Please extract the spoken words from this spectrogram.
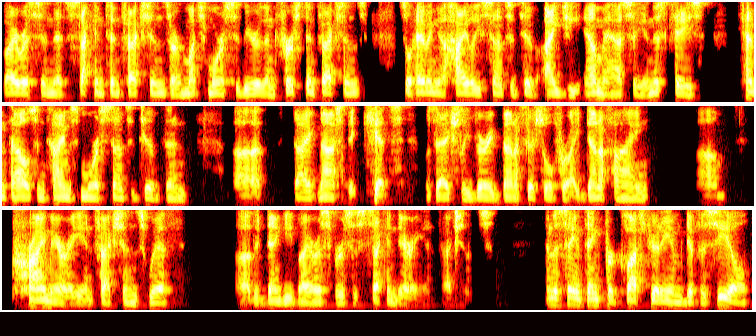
virus in that second infections are much more severe than first infections. So having a highly sensitive IgM assay, in this case, 10,000 times more sensitive than uh, diagnostic kits, was actually very beneficial for identifying um, primary infections with uh, the dengue virus versus secondary infections. And the same thing for Clostridium difficile.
